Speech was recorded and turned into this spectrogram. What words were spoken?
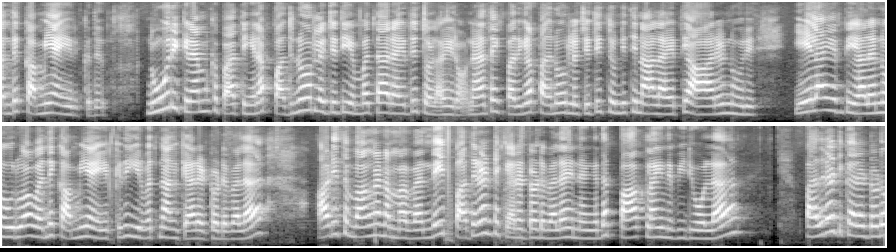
வந்து கம்மியாக இருக்குது நூறு கிராமுக்கு பார்த்தீங்கன்னா பதினோரு லட்சத்தி எண்பத்தாறாயிரத்தி தொள்ளாயிரம். நேரத்துக்கு பார்த்தீங்கன்னா பதினோரு லட்சத்தி தொண்ணூற்றி நாலாயிரத்தி அறநூறு. ஏழாயிரத்தி எழுநூறுவா வந்து கம்மியாக இருக்குது இருபத்தி நாலு கேரட்டோட விலை. அடுத்து வாங்க நம்ம வந்து பதினெட்டு கேரட்டோட விலை என்னங்கிறத பார்க்கலாம் இந்த வீடியோவில் பதினெட்டு கேரட்டோட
